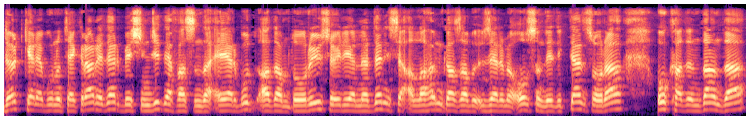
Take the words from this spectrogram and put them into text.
Dört kere bunu tekrar eder. Beşinci defasında eğer bu adam doğruyu söyleyenlerden ise Allah'ın gazabı üzerime olsun dedikten sonra o kadından da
